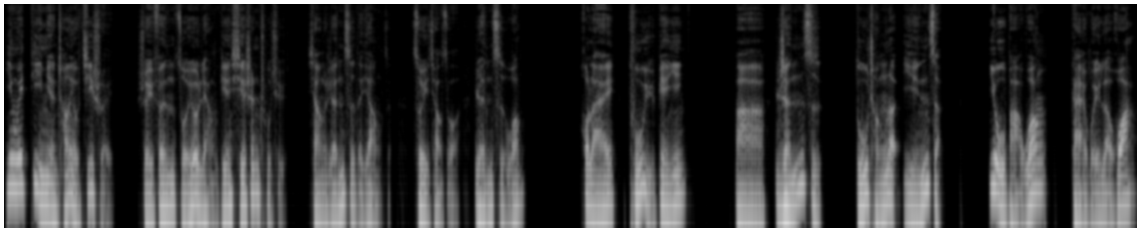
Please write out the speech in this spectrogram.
因为地面常有积水，水分左右两边斜伸出去，像人字的样子，所以叫做人字汪。后来土语变音，把人字读成了银子，又把汪改为了蛙，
